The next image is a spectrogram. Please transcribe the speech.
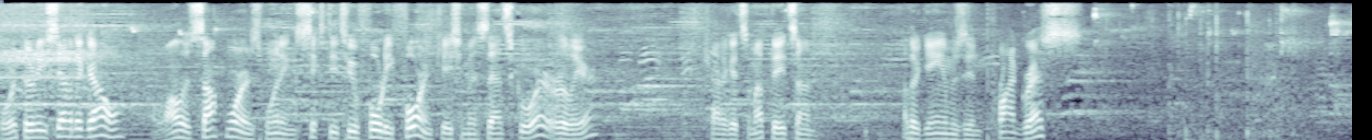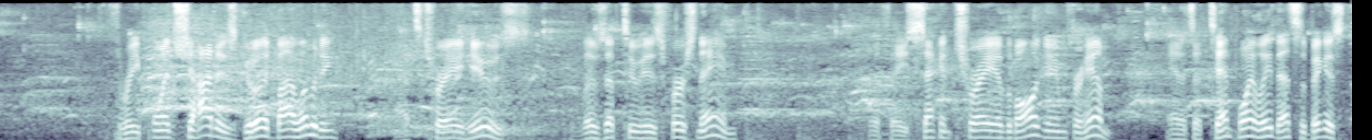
4.37 to go. Wahlert sophomores winning 62-44 in case you missed that score earlier. Try to get some updates on other games in progress. Three-point shot is good by Liberty. That's Trey Hughes. Lives up to his first name with a second tray of the ball game for him. And it's a 10 point lead. That's the biggest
